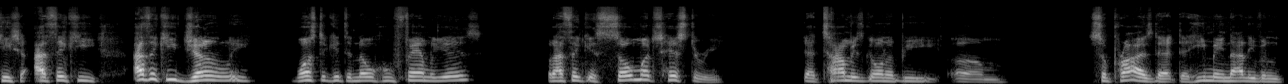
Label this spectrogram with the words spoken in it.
Keisha, I think he I think he generally wants to get to know who family is, but I think it's so much history that Tommy's to be um surprised that that he may not even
